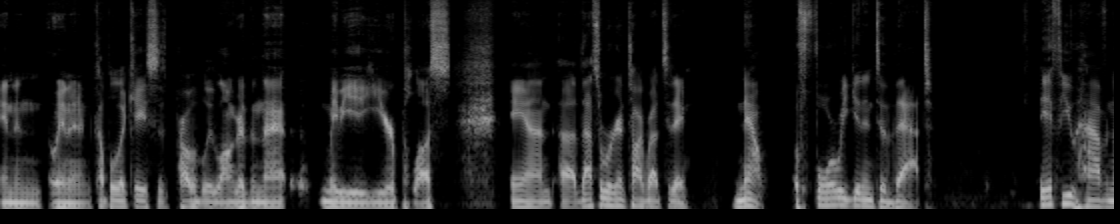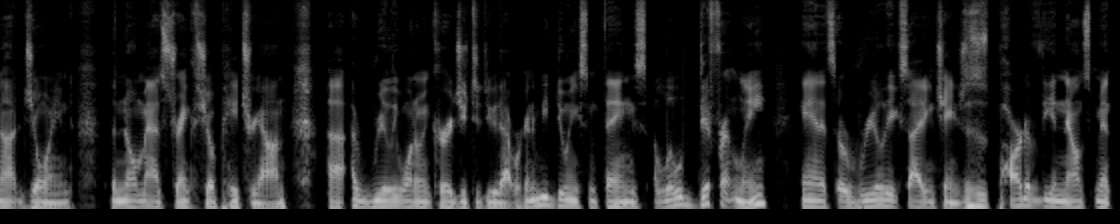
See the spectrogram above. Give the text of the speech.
and in, in a couple of cases, probably longer than that, maybe a year plus. And uh, that's what we're going to talk about today. Now, before we get into that, if you have not joined the Nomad Strength Show Patreon, uh, I really want to encourage you to do that. We're going to be doing some things a little differently, and it's a really exciting change. This is part of the announcement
